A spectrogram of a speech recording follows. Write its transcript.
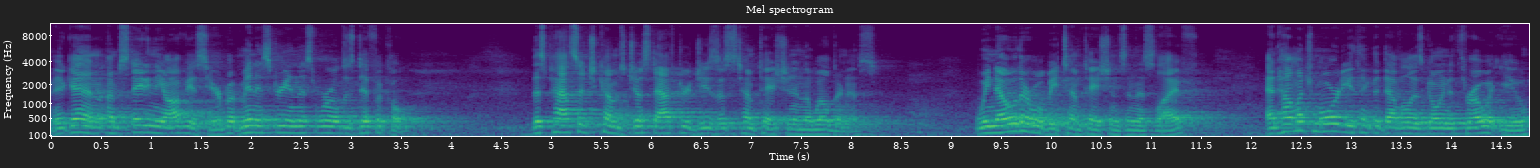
again, I'm stating the obvious here, but ministry in this world is difficult. This passage comes just after Jesus' temptation in the wilderness. We know there will be temptations in this life, and how much more do you think the devil is going to throw at you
